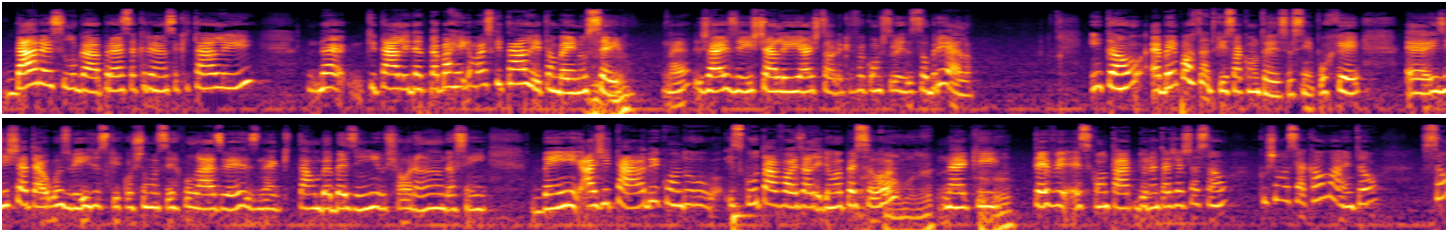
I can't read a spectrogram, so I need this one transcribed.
dar esse lugar para essa criança que está ali, né? que está ali dentro da barriga, mas que está ali também no uhum. seio, né? Já existe ali a história que foi construída sobre ela. Então, é bem importante que isso aconteça, assim, porque é, existe até alguns vídeos que costumam circular às vezes, né? Que tá um bebezinho chorando, assim, bem agitado, e quando escuta a voz ali de uma pessoa, Calma, né? né? que uhum. teve esse contato durante a gestação, costuma se acalmar. Então, são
